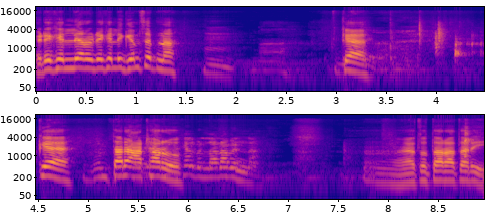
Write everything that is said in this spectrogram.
এটা খেললি আর ওইটা খেললি গেম সেপ না? কে? কে? তারা আঠারো। না। এত তাড়াতাড়ি?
